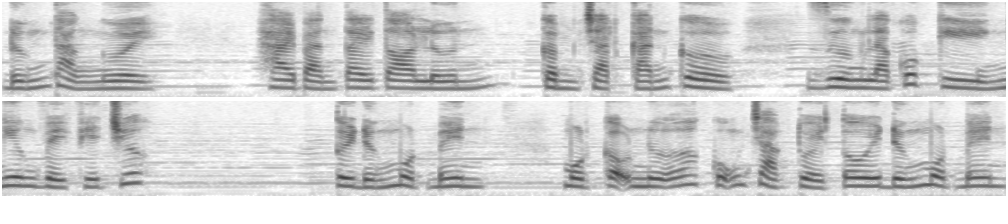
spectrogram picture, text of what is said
đứng thẳng người. Hai bàn tay to lớn cầm chặt cán cờ, dương là quốc kỳ nghiêng về phía trước. Tôi đứng một bên, một cậu nữa cũng chạc tuổi tôi đứng một bên.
